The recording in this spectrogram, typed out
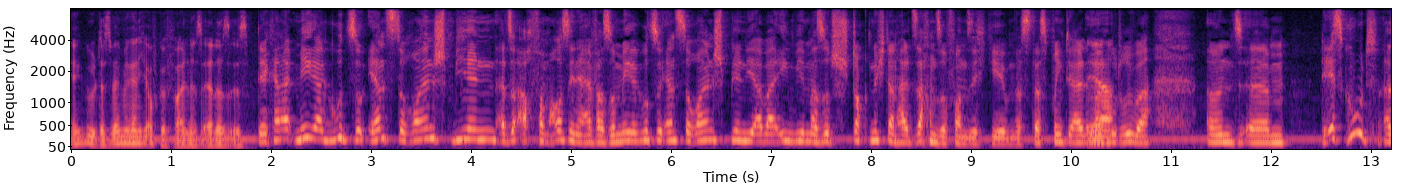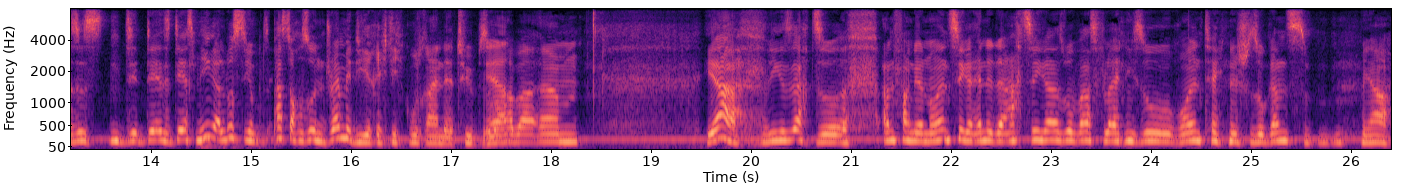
ja gut, das wäre mir gar nicht aufgefallen, dass er das ist. Der kann halt mega gut so ernste Rollen spielen, also auch vom Aussehen her einfach so mega gut so ernste Rollen spielen, die aber irgendwie immer so stocknüchtern halt Sachen so von sich geben. Das, das bringt er halt immer Ja. gut rüber. Und ähm, der ist gut. Also es, der, der ist mega lustig und passt auch so in Dramedy richtig gut rein, der Typ. So. Ja. Aber ähm, ja, wie gesagt, so Anfang der 90er, Ende der 80er, so war es vielleicht nicht so rollentechnisch so ganz, ja,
